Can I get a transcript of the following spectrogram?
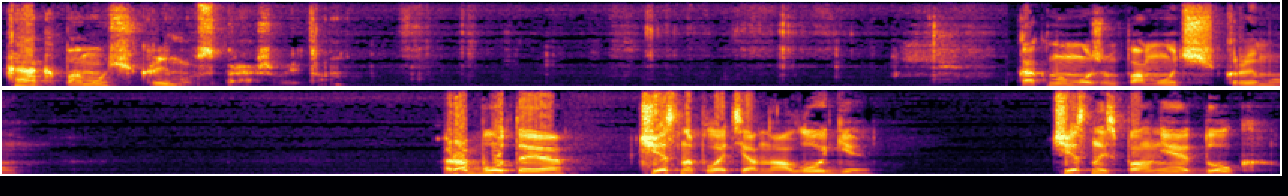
Как помочь Крыму, спрашивает он. Как мы можем помочь Крыму? Работая, честно платя налоги, честно исполняя долг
